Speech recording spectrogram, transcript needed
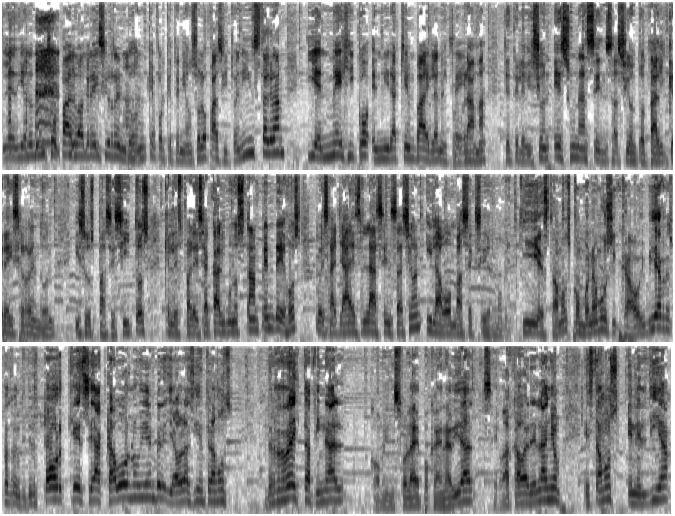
Le dieron mucho palo a Gracie Rendón que porque tenía un solo pasito en Instagram y en México, en Mira quién baila, en el Sí. programa de televisión, es una sensación total Gracie Rendón y sus pasecitos que les parece acá a algunos tan pendejos, pues allá es la sensación y la bomba sexy del momento. Y estamos con buena música hoy viernes 4.23 porque se acabó noviembre y ahora sí entramos recta final. Comenzó la época de Navidad, se va a acabar el año. Estamos en el día,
